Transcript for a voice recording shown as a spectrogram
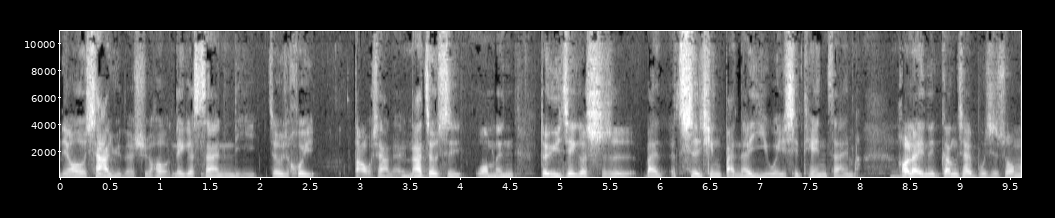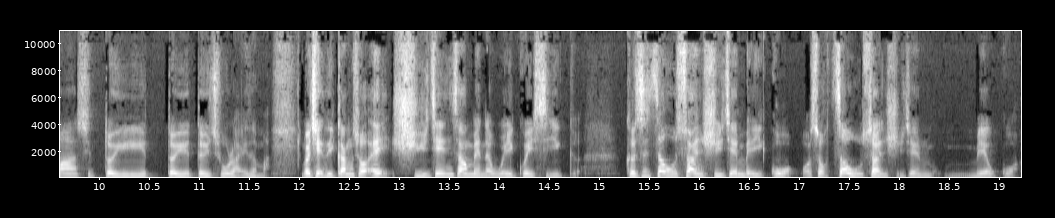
然后下雨的时候那个山泥就会倒下来，那就是我们对于这个事本事情本来以为是天灾嘛，后来你刚才不是说吗？是堆堆堆出来的嘛，而且你刚说哎，时间上面的违规是一个，可是就算时间没过，我说就算时间没有过，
